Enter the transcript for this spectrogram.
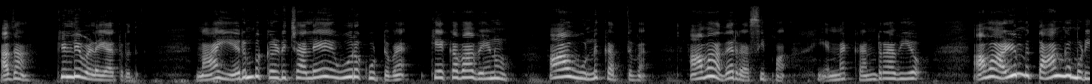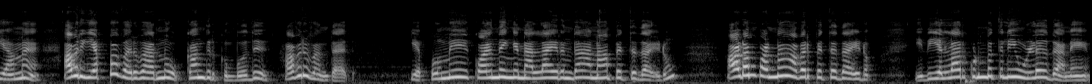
அதான் கிள்ளி விளையாடுறது. நான் எறும்பு கடிச்சாலே ஊரை கூட்டுவேன். கேட்கவா வேணும்? ஆ ஊன்னு கத்துவேன். அவன் அதை ரசிப்பான். என்ன கன்றாவியோ. அவன் அழும்பு தாங்க முடியாமல் அவர் எப்போ வருவார்னு உட்காந்துருக்கும்போது அவர் வந்தார். எப்போவுமே குழந்தைங்க நல்லா இருந்தால் நான் பெற்றதாயிடும் அடம் பண்ணால் அவர் பெற்றதாயிடும் இது எல்லார் குடும்பத்துலேயும் உள்ளது தானே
